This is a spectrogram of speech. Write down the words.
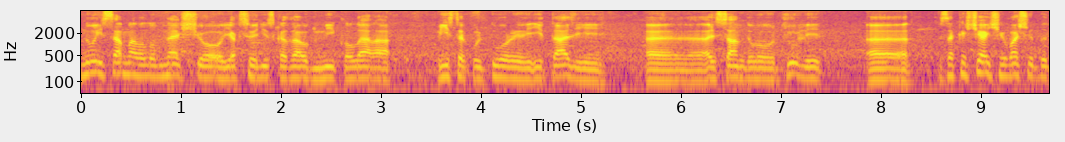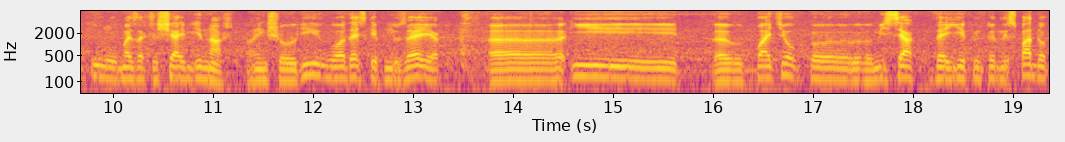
Ну і саме головне, що як сьогодні сказав мій колега, міністр культури Італії е, Александро Джулі, захищаючи вашу культуру, ми захищаємо і нашу, тому і в одеських музеях, е, і е, в багатьох е, місцях, де є культурний спадок,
